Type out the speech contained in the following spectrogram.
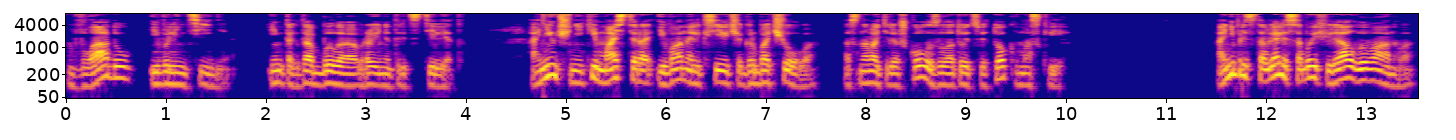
Владу и Валентине. Им тогда было в районе 30 лет. Они ученики мастера Ивана Алексеевича Горбачева, основателя школы «Золотой цветок» в Москве. Они представляли собой филиал в Иваново,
